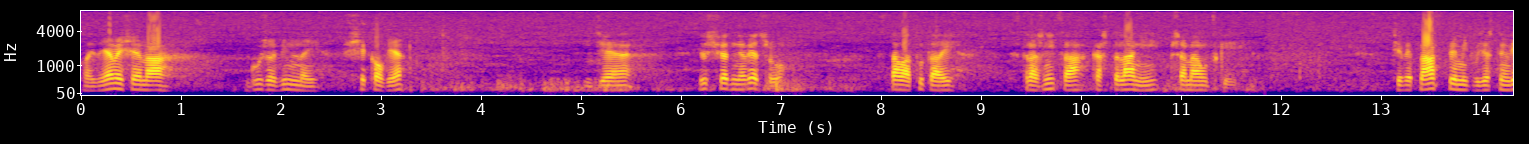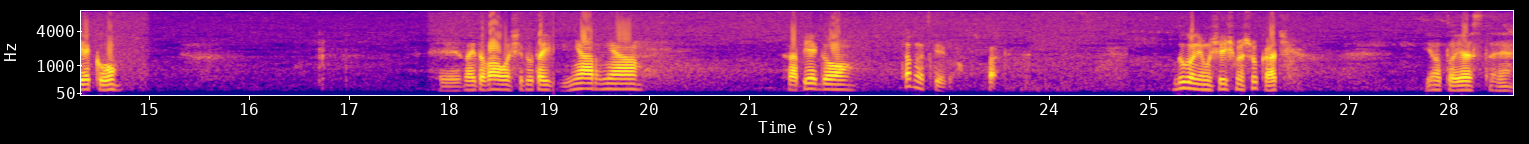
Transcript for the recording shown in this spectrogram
Znajdujemy się na Górze Winnej Siekowie, gdzie już w średniowieczu stała tutaj strażnica kasztelanii przemęckiej. W XIX i XX wieku yy, znajdowało się tutaj winiarnia hrabiego Czarneckiego. Tak. Długo nie musieliśmy szukać i oto jest yy,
